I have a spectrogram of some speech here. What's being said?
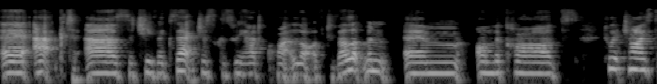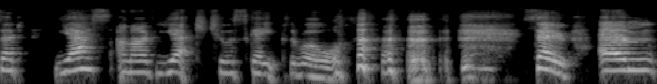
uh, act as the chief exec just because we had quite a lot of development um, on the cards. To which I said, yes, and I've yet to escape the role. so um,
